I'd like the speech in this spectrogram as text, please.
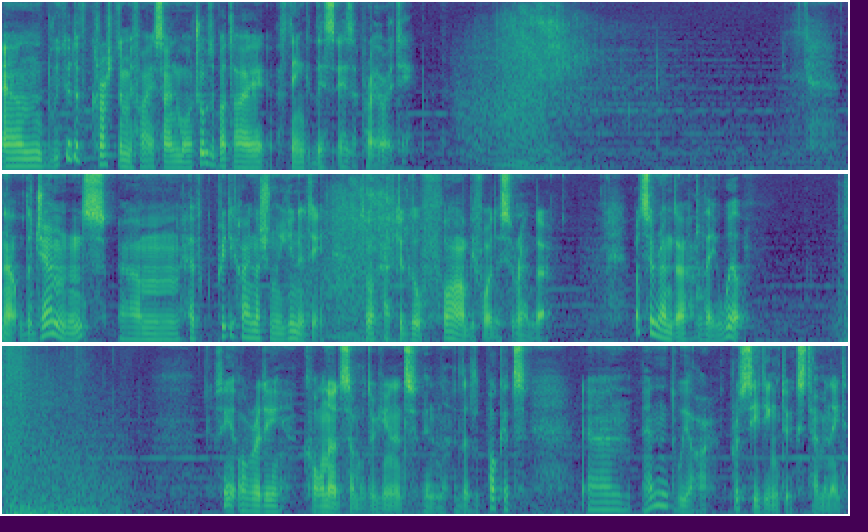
And we could have crushed them if I assigned more troops, but I think this is a priority. Now, the Germans um, have pretty high national unity, so they'll have to go far before they surrender. But surrender they will. See, already cornered some of their units in little pockets, um, and we are proceeding to exterminate.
